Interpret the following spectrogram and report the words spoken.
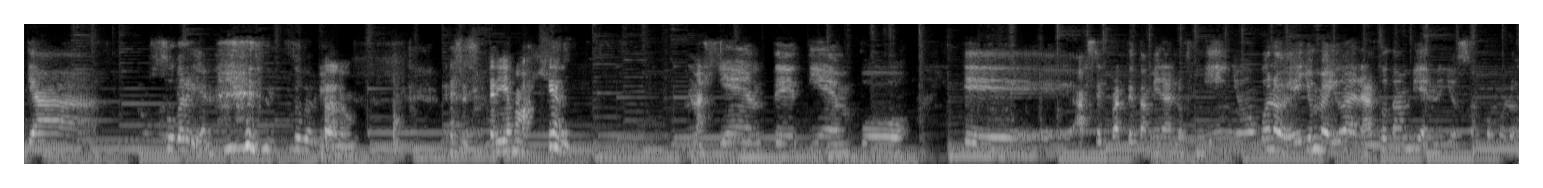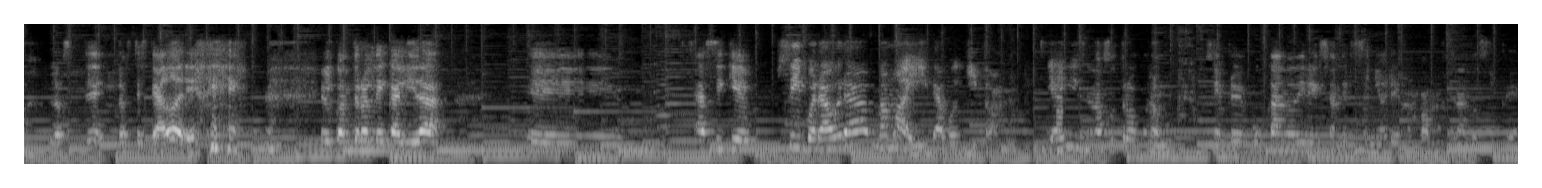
ya súper bien, súper bien. Claro. Necesitarías más gente más gente, tiempo, eh, hacer parte también a los niños. Bueno, ellos me ayudan harto también, ellos son como los, los, los testeadores, el control de calidad. Eh, así que sí, por ahora vamos a ir a poquito. Y ahí nosotros, bueno, siempre buscando dirección del Señor y nos vamos mostrando siempre,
